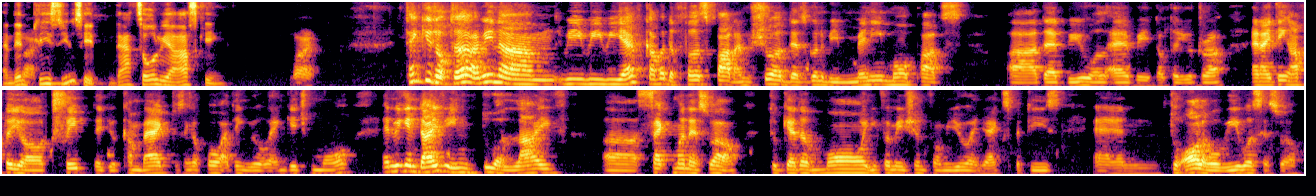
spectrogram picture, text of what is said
And then Right. please use it. That's all we are asking. Right. Thank you, Doctor. I mean, um, we, we we have covered the first part. I'm sure there's going to be many more parts uh, that we will have with Dr. Yudara. And I think after your trip that you come back to Singapore, I think we will engage more and we can dive into a live uh, segment as well to gather more information from you and your expertise and to all our viewers as well.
